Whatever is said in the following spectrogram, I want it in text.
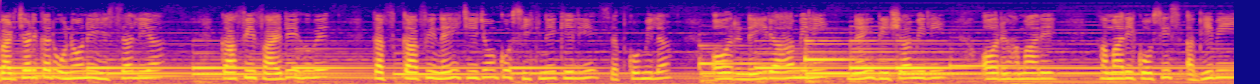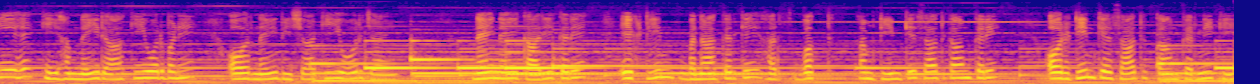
बढ़ चढ़ कर उन्होंने हिस्सा लिया। काफ़ी फ़ायदे हुए। काफ़ी नई चीज़ों को सीखने के लिए सबको मिला और नई राह मिली, नई दिशा मिली और हमारे, हमारी कोशिश अभी भी ये है कि हम नई राह की ओर बढ़ें और नई दिशा की ओर जाएँ। नए नए कार्य करें। एक टीम बना करके हर वक्त हम टीम के साथ काम करें और टीम के साथ काम करने के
